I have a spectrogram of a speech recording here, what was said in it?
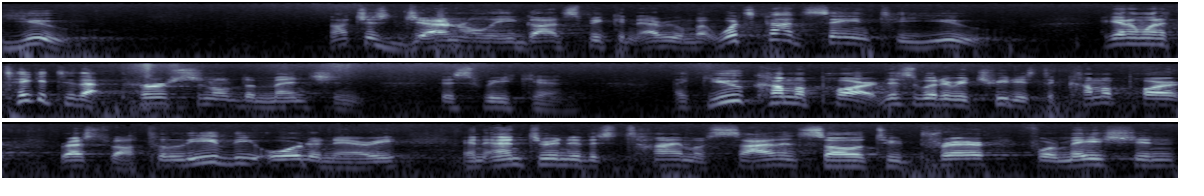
you? Not just generally God speaking to everyone, but what's God saying to you? Again, I want to take it to that personal dimension this weekend. Like you come apart. This is what a retreat is to come apart, rest well, to leave the ordinary and enter into this time of silent solitude, prayer, formation,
